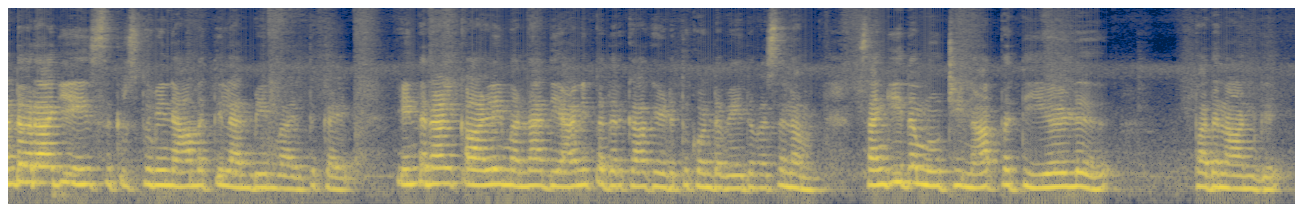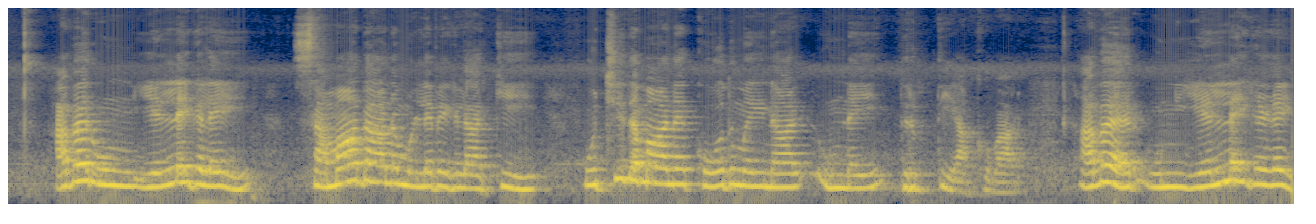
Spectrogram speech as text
ஆண்டவராகிய இயேசு கிறிஸ்துவின் நாமத்தில் அன்பின் வாழ்த்துக்கள். இந்த நாள் காலை மன்னா தியானிப்பதற்காக எடுத்துக்கொண்ட வேதவசனம் சங்கீதம் நூற்றி நாற்பத்தி ஏழு பதினான்கு. அவர் உன் எல்லைகளை சமாதானம் உள்ளவைகளாக்கி உச்சிதமான கோதுமையினால் உன்னை திருப்தியாக்குவார். அவர் உன் எல்லைகளை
